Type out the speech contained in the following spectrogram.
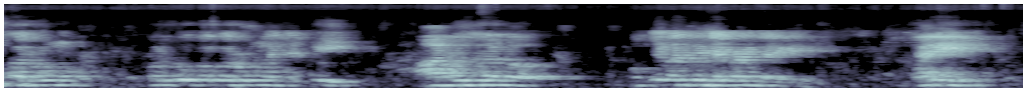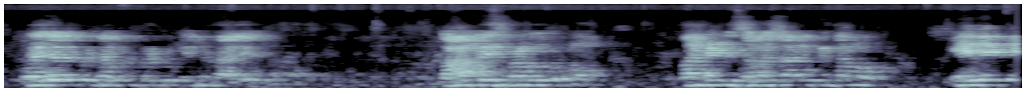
ఒక రూమ్ కొడుకు ఒక రూమ్ అని చెప్పి ఆ రోజులలో ముఖ్యమంత్రి చెప్పడం జరిగింది. కానీ ప్రజలకు డబుల్ బెడ్రూమ్ ఇల్లు రాలేదు. కాంగ్రెస్ ప్రభుత్వం పన్నెండు సంవత్సరాల క్రితము ఏదైతే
